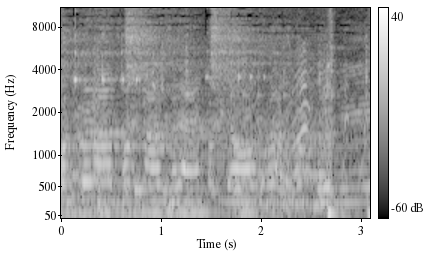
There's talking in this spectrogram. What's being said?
หมดเวลาทำการแสดงครับพี่น้องสำหรับคืนนี้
